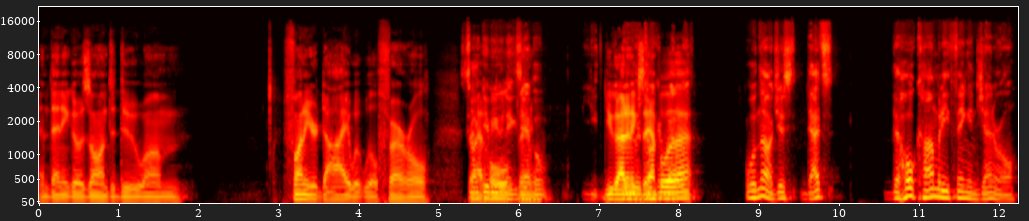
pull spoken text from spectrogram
and then he goes on to do um, Funny or Die with Will Ferrell. So I'll give you an thing. example. You got an we were talking example of that? with- well, no, just that's the whole comedy thing in general.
